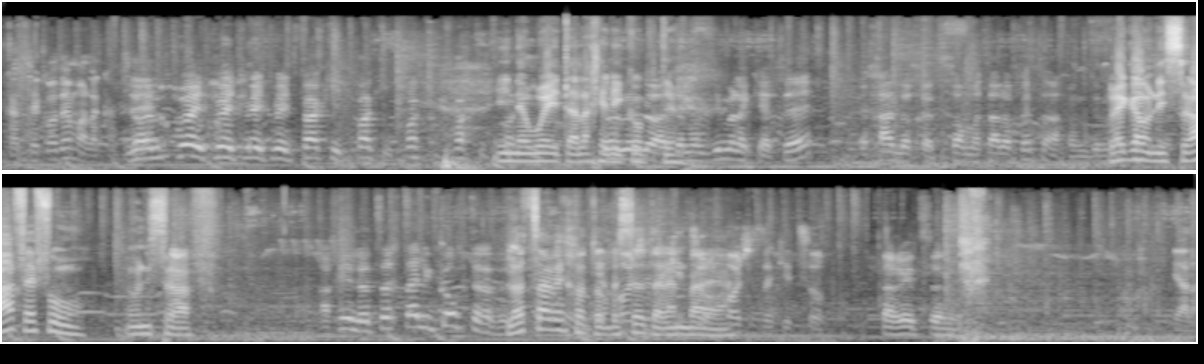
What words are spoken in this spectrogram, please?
הקצה קודם, על הקצה. לא, לא, wait, wait, wait, wait, fuck it, fuck it, fuck it, fuck it. הנה, wait, הלך לא, לא, הליקופטר. לא, אתם עומדים על הקצה, אחד לוחץ, תום, אתה לוחץ, אנחנו עומדים... על רגע, הוא נשרף? איפה הוא? הוא נשרף. אחי, לא צריך את ההליקופטר הזה. לא צריך אותו, בסדר, אין בעיה. יכול שזה קיצור. תריץ לנו. יאללה,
